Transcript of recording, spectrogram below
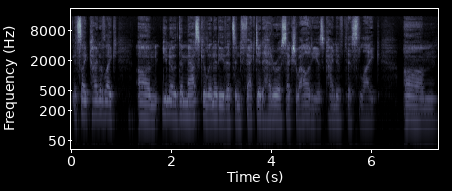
It's like kind of like um, you know, the masculinity that's infected heterosexuality is kind of this like um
